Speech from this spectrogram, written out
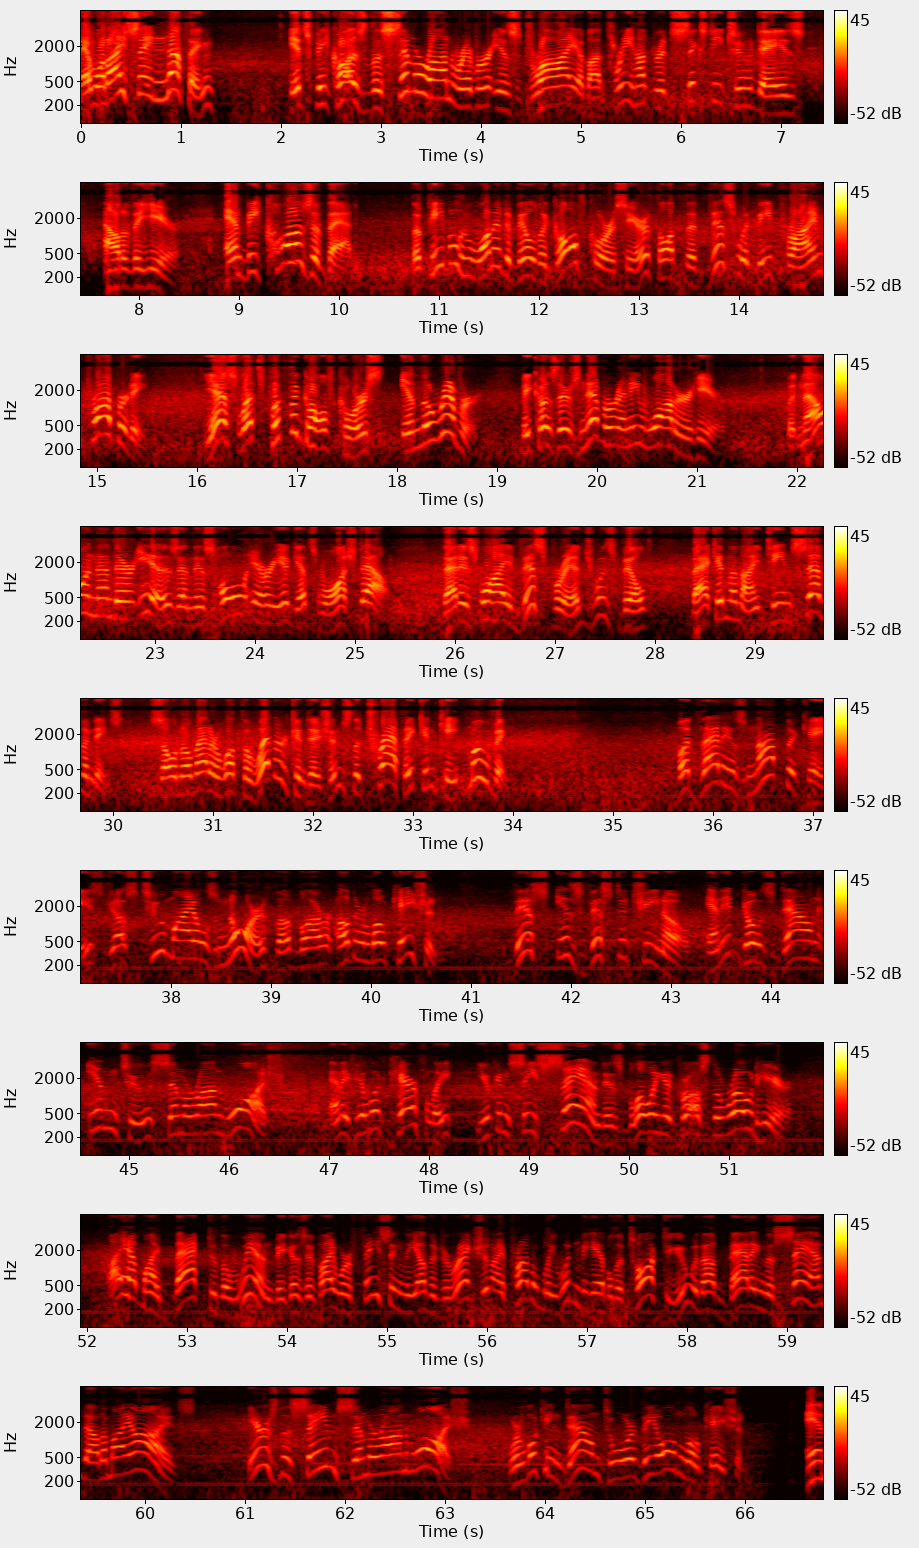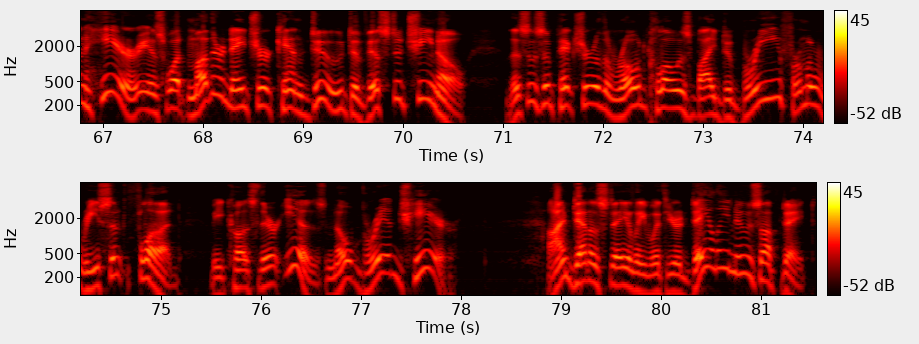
And when I say nothing, it's because the Cimarron River is dry about 362 days out of the year. And because of that, the people who wanted to build a golf course here thought that this would be prime property. Yes, let's put the golf course in the river because there's never any water here. But now and then there is, and this whole area gets washed out. That is why this bridge was built back in the 1970s. So no matter what the weather conditions, the traffic can keep moving. But that is not the case just two miles north of our other location. This is Vista Chino, and it goes down into Cimarron Wash. And if you look carefully, you can see sand is blowing across the road here. I have my back to the wind because if I were facing the other direction, I probably wouldn't be able to talk to you without batting the sand out of my eyes. Here's the same Cimarron wash. We're looking down toward the old location. And here is what Mother Nature can do to Vista Chino. This is a picture of the road closed by debris from a recent flood, because there is no bridge here. I'm Dennis Daily with your daily news update.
